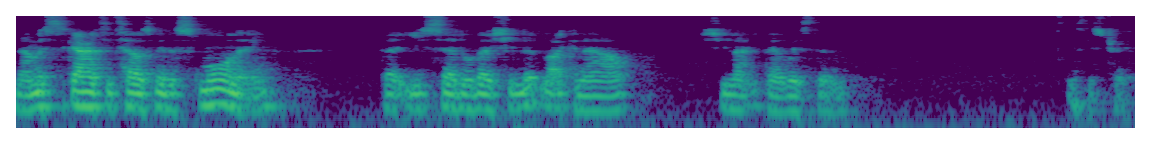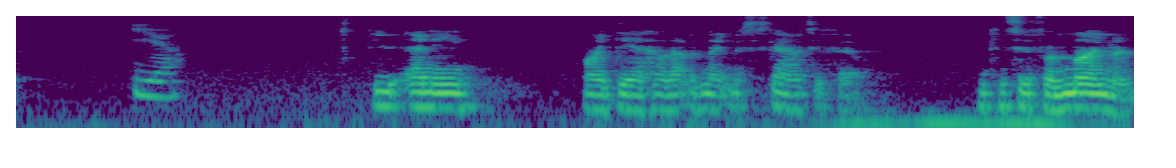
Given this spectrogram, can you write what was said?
Now, Mrs. Garrity tells me this morning that you said although she looked like an owl, she lacked their wisdom. Is this true? Yeah. Have you any idea how that would make Mrs. Garrity feel? And consider for a moment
